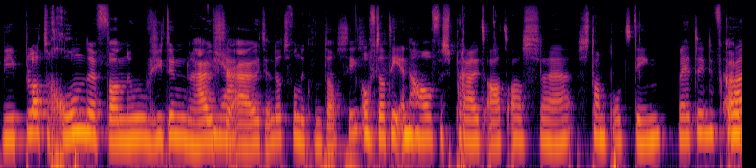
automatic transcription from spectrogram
die plattegronden van hoe ziet een huis Ja. eruit. En dat vond ik fantastisch. Of dat hij een halve spruit had als eh stampotding. Weet je, de Oh,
